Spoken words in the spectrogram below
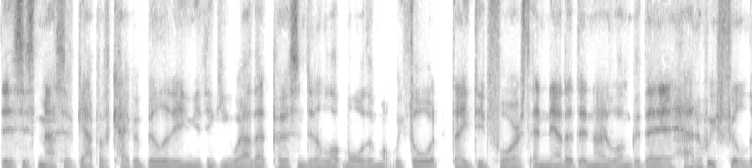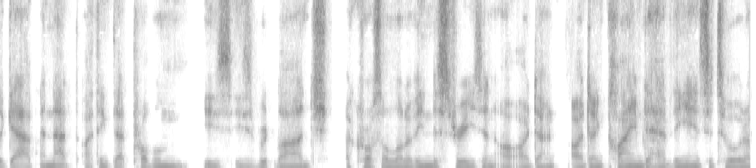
there's this massive gap of capability and you're thinking wow that person did a lot more than what we thought they did for us. And now that they're no longer there how do we fill the gap? And that i think that problem is is writ large across a lot of industries and i, I don't i don't claim to have the answer to it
